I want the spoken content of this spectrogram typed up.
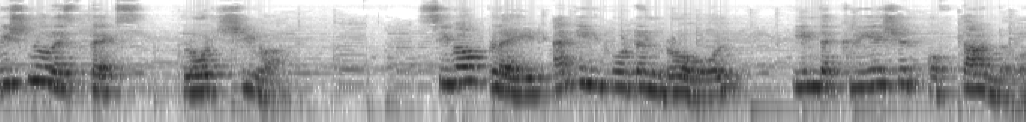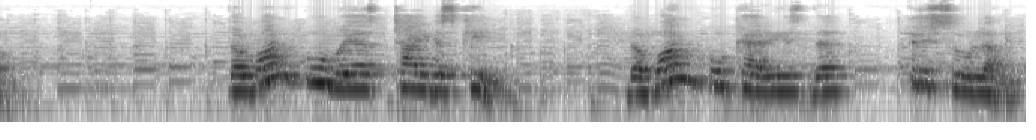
Vishnu respects Lord Shiva. Shiva played an important role in the creation of Tandava. The one who wears tiger skin, the one who carries the Trisulam,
